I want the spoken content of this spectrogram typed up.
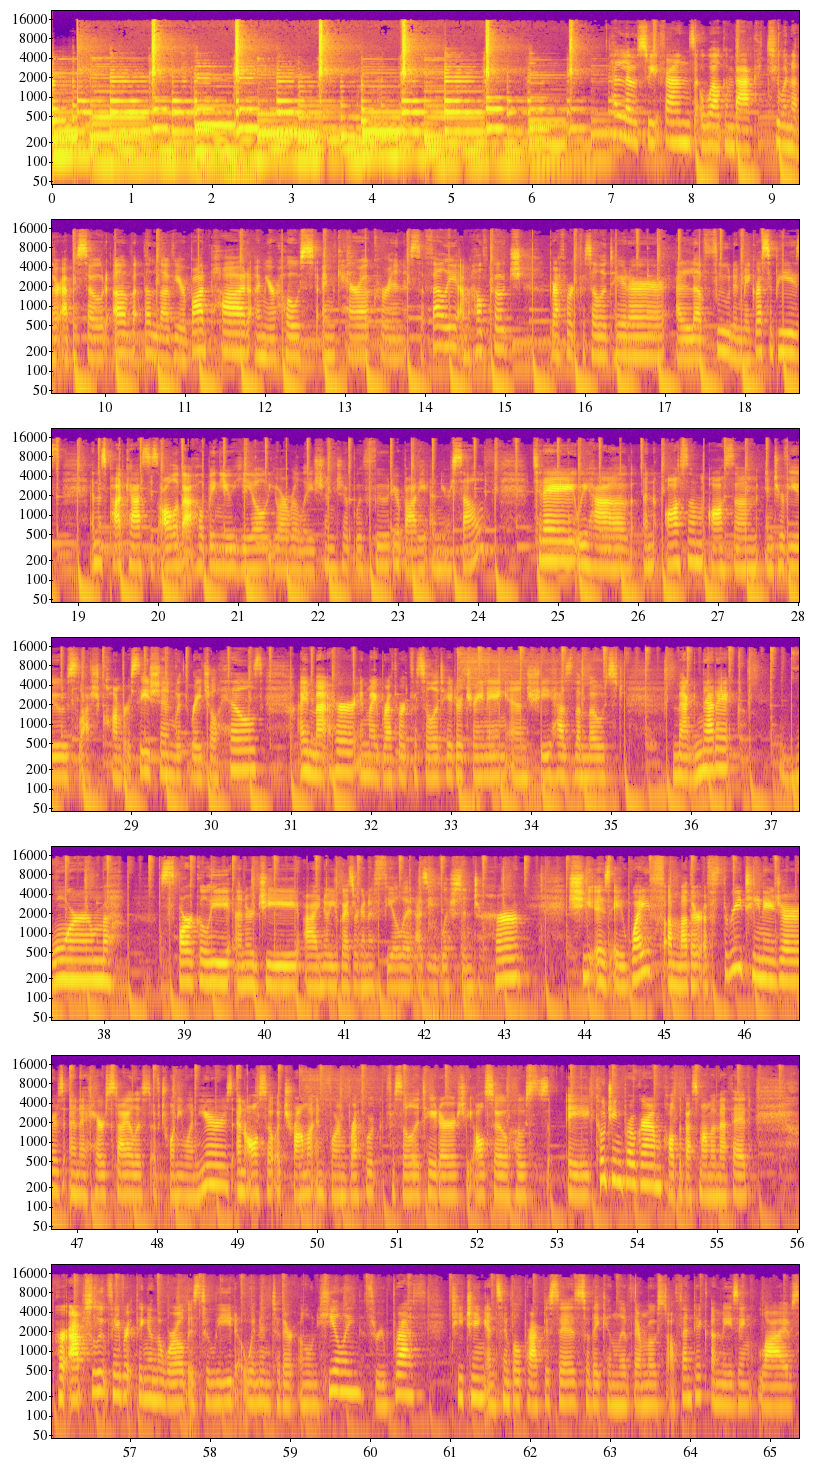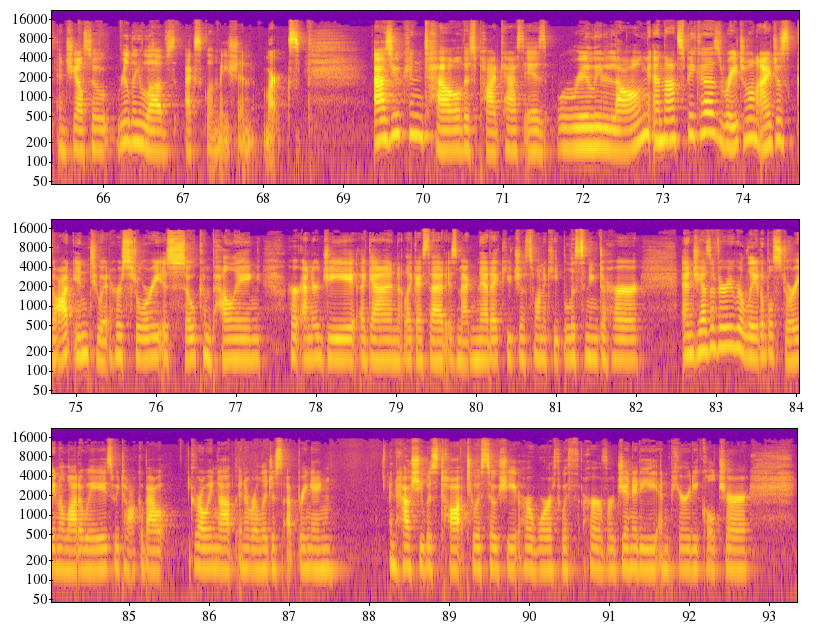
Hello, sweet friends. Welcome back to another episode of the Love Your Bod Pod. I'm your host. I'm Cara Corinne Sefeli. I'm a health coach, breathwork facilitator. I love food and make recipes. And this podcast is all about helping you heal your relationship with food, your body, and yourself. Today we have an awesome, awesome interview slash conversation with Rachel Hills. I met her in my breathwork facilitator training, and she has the most magnetic, warm, sparkly energy. I know you guys are gonna feel it as you listen to her. She is a wife, a mother of three teenagers, and a hairstylist of 21 years, and also a trauma informed breathwork facilitator. She also hosts a coaching program called the Best Mama Method. Her absolute favorite thing in the world is to lead women to their own healing through breath, teaching, and simple practices so they can live their most authentic, amazing lives. And she also really loves exclamation marks. As you can tell, this podcast is really long, and that's because Rachel and I just got into it. Her story is so compelling. Her energy, again, like I said, is magnetic. You just want to keep listening to her. And she has a very relatable story in a lot of ways. We talk about growing up in a religious upbringing and how she was taught to associate her worth with her virginity and purity culture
